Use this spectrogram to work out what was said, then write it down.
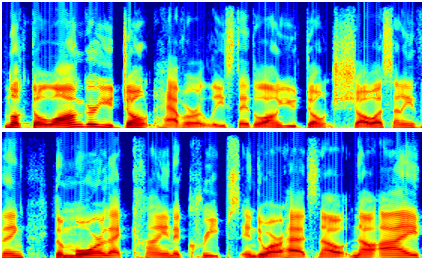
Look, the longer you don't have a release date, the longer you don't show us anything, the more that kind of creeps into our heads. Now, now I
